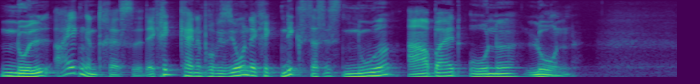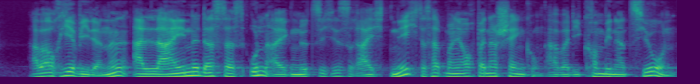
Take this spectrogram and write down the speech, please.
null Eigeninteresse. Der kriegt keine Provision, der kriegt nichts, das ist nur Arbeit ohne Lohn. Aber auch hier wieder, ne? Alleine, dass das uneigennützig ist, reicht nicht. Das hat man ja auch bei einer Schenkung. Aber die Kombination,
